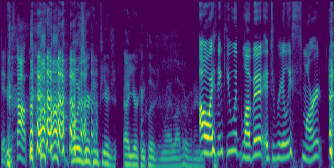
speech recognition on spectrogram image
didn't stop. what was your confusion? Uh, your conclusion? Would I love it or would I not? Oh, I think you would love it. It's really smart. and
